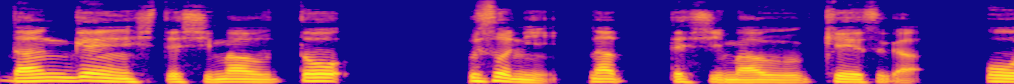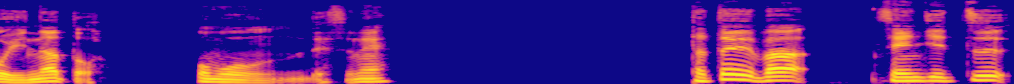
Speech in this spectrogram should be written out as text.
断言してしまうと嘘になってしまうケースが多いなと思うんですね。例えば、先日、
